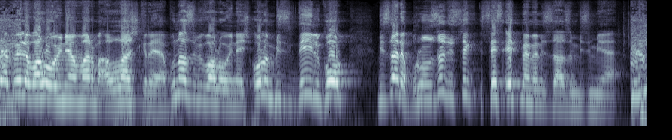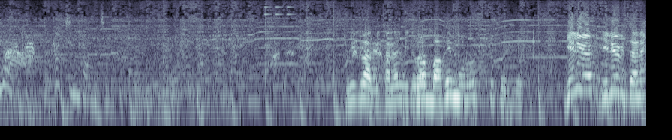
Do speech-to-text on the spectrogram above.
Ya böyle Valo oynayan var mı Allah aşkına ya? Bu nasıl bir Valo oynayış? Oğlum biz değil gold. Biz var ya bronza düşsek ses etmememiz lazım bizim ya. Mid var bir tane mid var. Ulan bakayım orospu çocuğu. Geliyor, geliyor bir tane.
